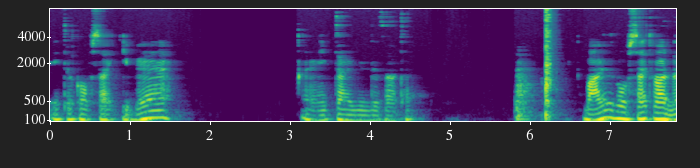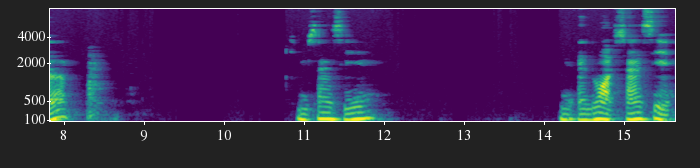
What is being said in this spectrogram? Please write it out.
Bir tık offside gibi. Yani iptal edildi zaten. Bari bir offside vardı. Şimdi Sensi. Edward Sensi.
